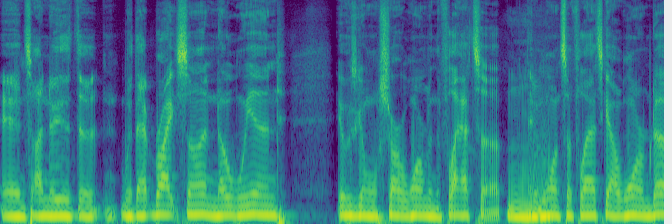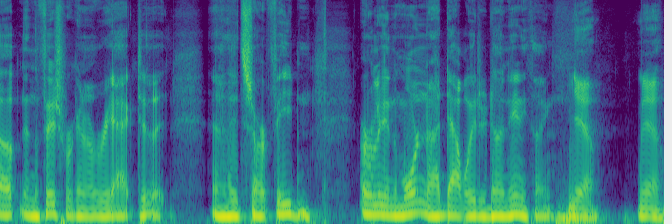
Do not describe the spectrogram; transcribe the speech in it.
and so I knew that the with that bright sun, no wind, it was going to start warming the flats up. Mm-hmm. And once the flats got warmed up, then the fish were going to react to it, and they'd start feeding. Early in the morning, I doubt we'd have done anything. Yeah, yeah.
